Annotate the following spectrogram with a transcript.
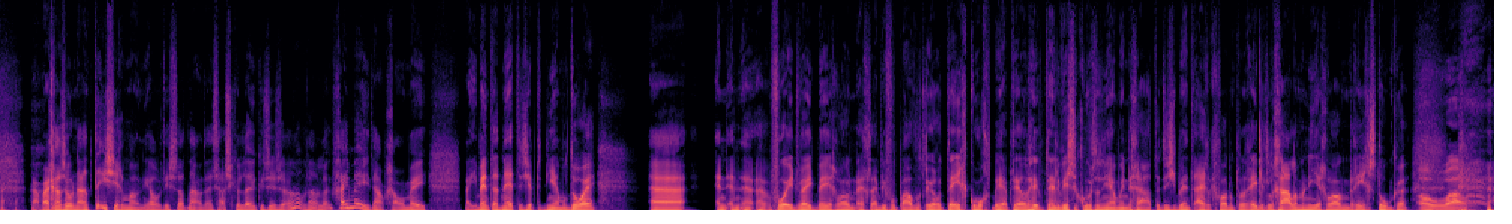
nou, wij gaan zo naar een theeceremonie. Oh, wat is dat? Nou, dat is hartstikke leuk. En ze zo, oh, nou, leuk. Ga je mee? Nou, gaan we mee. Nou, je bent daar net, dus je hebt het niet helemaal door. Eh, en en eh, eh, voor je het weet ben je gewoon echt, heb je voor een paar honderd euro tegengekocht. Maar je hebt de hele, hebt de hele wisselkoers nog niet helemaal in de gaten. Dus je bent eigenlijk gewoon op een redelijk legale manier gewoon erin gestonken. Oh, wauw.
